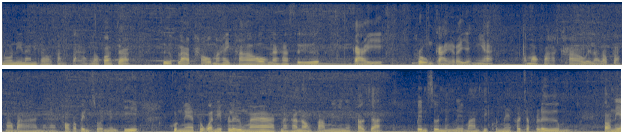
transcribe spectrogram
โน่นนี่นั่นเราต่างๆ แล้วก็จะซื้อปลาเผามาให้เขานะคะซื้อไก่โครงไก่อะไรอย่างเงี้ยเอามาฝากเขาเวลาเรากลับมาบ้านนะคะเขาก็เป็นส่วนหนึ่งที่ คุณแม่ทุกวันนี้ปลื้มมากนะคะ น้องปามี่เนี่ยเขาจะเป็นส่วนหนึ่งในบ้านที่คุณแม่เขาจะปลื้ม ตอนนี้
